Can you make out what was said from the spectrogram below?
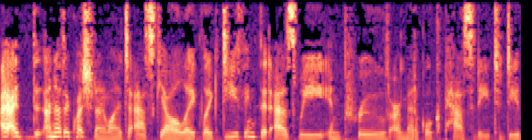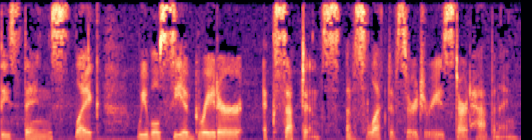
I, I, th- another question I wanted to ask y'all, like, like, do you think that as we improve our medical capacity to do these things, like, we will see a greater acceptance of selective surgeries start happening?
